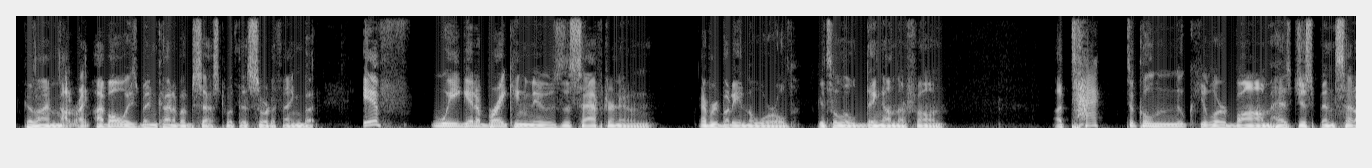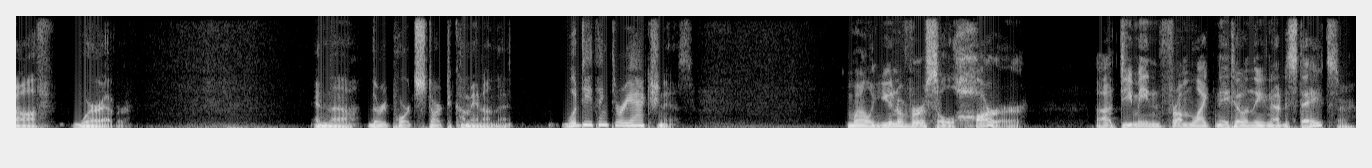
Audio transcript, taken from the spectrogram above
because I'm. All right. I've always been kind of obsessed with this sort of thing. But if we get a breaking news this afternoon, everybody in the world gets a little ding on their phone. A tactical nuclear bomb has just been set off wherever, and the the reports start to come in on that. What do you think the reaction is? Well, universal horror. Uh, do you mean from like NATO and the United States or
